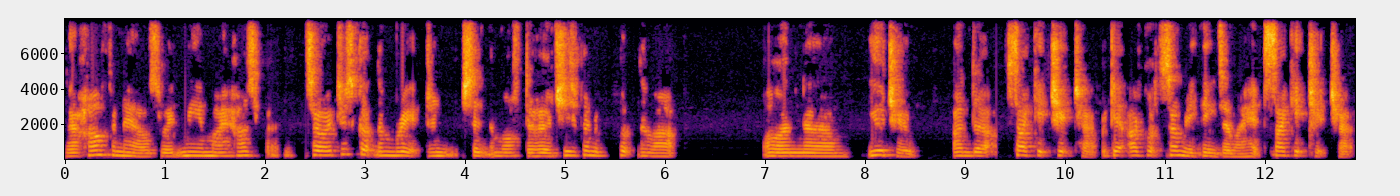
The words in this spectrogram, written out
They're half an hour's with me and my husband. So I just got them ripped and sent them off to her. And she's going to put them up on um, YouTube under Psychic Chit Chat. I've got so many things in my head. Psychic Chit Chat.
